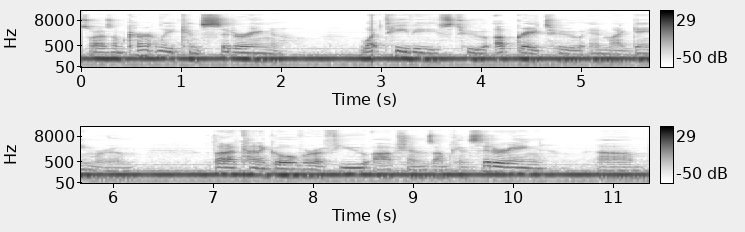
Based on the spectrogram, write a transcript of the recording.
So as I'm currently considering what TVs to upgrade to in my game room, I thought I'd kind of go over a few options I'm considering, um,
